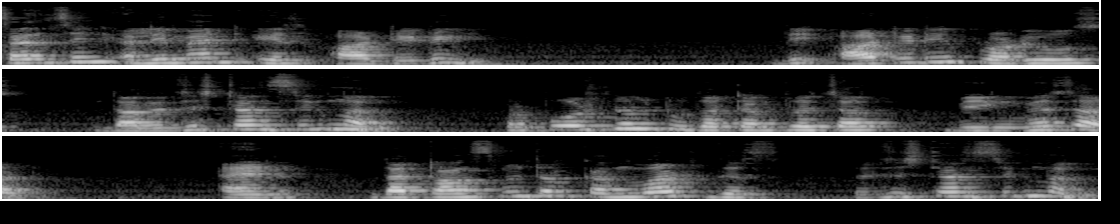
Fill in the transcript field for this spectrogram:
sensing element is RTD. The RTD produce the resistance signal proportional to the temperature being measured and the transmitter converts this resistance signal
